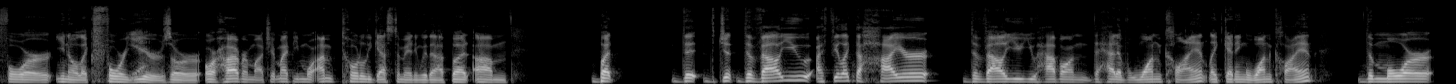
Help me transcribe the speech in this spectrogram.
for you know like four Yeah. years or or however much. It might be more. I'm totally guesstimating with that, but um, but the the value. I feel like the higher the value you have on the head of one client, like getting one client, the more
